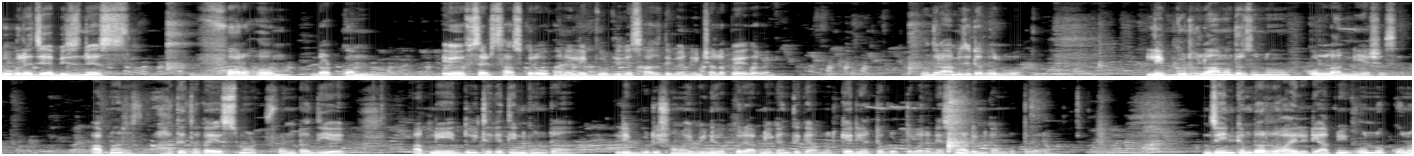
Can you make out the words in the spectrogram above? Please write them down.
গুগলে যে business for home dot com এই ওয়েবসাইট সার্চ করে ওখানে লিপগুড লিখে সার্চ দিবেন, ইনশাল্লাহ পেয়ে যাবেন। বন্ধুরা, আমি যেটা বলব, লিপগুড হলো আমাদের জন্য কল্যাণ নিয়ে এসেছে। আপনার হাতে থাকা স্মার্টফোনটা দিয়ে আপনি দুই থেকে তিন ঘণ্টা লিপগুডি সময় বিনিয়োগ করে আপনি এখান থেকে আপনার ক্যারিয়ারটা করতে পারেন, স্মার্ট ইনকাম করতে পারেন। যে ইনকামটা রয়্যালিটি, আপনি অন্য কোনো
